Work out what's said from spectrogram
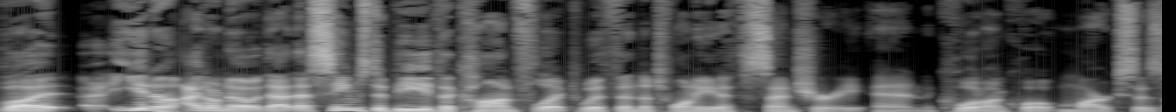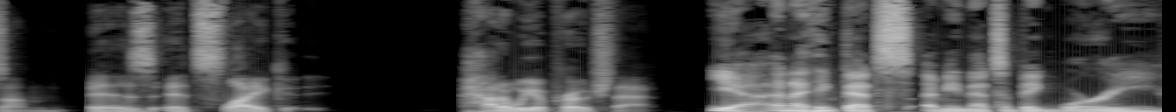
But uh, you know i don't know. That that seems to be the conflict within the 20th century and quote unquote marxism is it's like how do we approach that? Yeah and i think that's i mean that's a big worry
